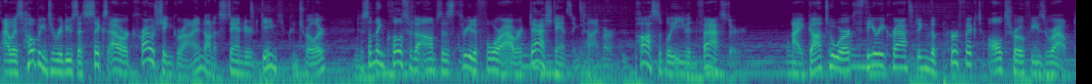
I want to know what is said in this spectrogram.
I was hoping to reduce a 6 hour crouching grind on a standard GameCube controller to something closer to AMSA's 3 to 4 hour dash dancing time, or possibly even faster. I got to work theory crafting the perfect all trophies route.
